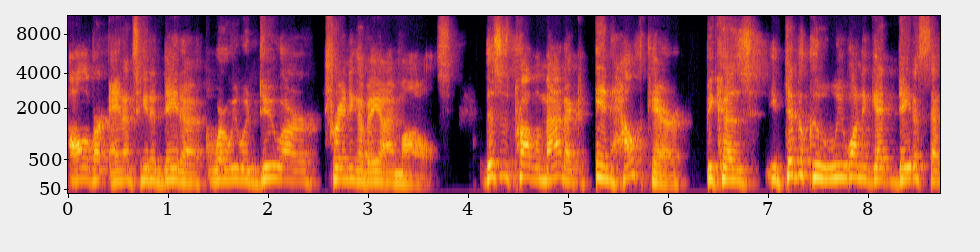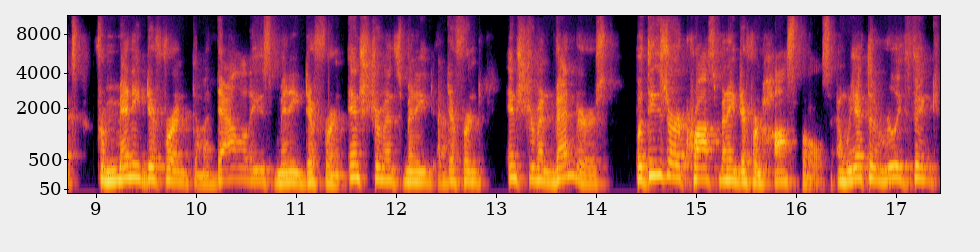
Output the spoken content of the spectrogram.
all of our annotated data, where we would do our training of AI models. This is problematic in healthcare because typically we want to get data sets from many different modalities, many different instruments, many different instrument vendors, but these are across many different hospitals. And we have to really think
